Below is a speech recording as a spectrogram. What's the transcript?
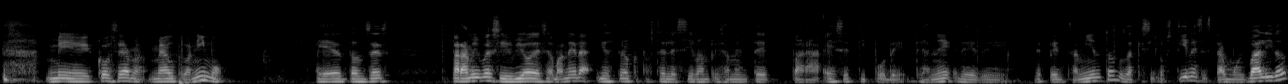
me ¿cómo se llama? Me autoanimo. entonces, para mí me sirvió de esa manera. Yo espero que a ustedes les sirvan precisamente para ese tipo de, de, de, pensamientos. O sea, que si los tienes está muy válido.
